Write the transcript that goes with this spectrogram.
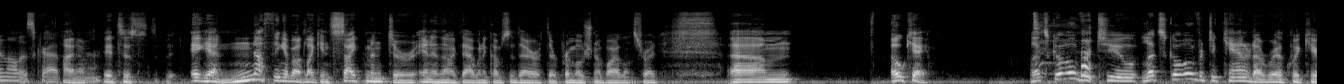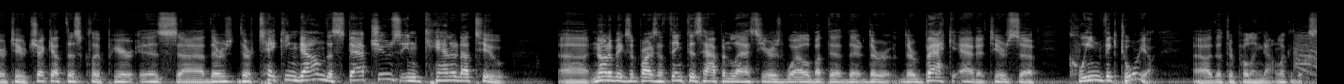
and all this crap? I know. It's just again nothing about like incitement or anything like that when it comes to their their promotion of violence, right? Um, okay. Let's go over to let's go over to Canada real quick here too. Check out this clip here. Is uh, there's they're taking down the statues in Canada too. Uh, not a big surprise. I think this happened last year as well, but they're they're they're, they're back at it. Here's uh, Queen Victoria uh, that they're pulling down. Look at this.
